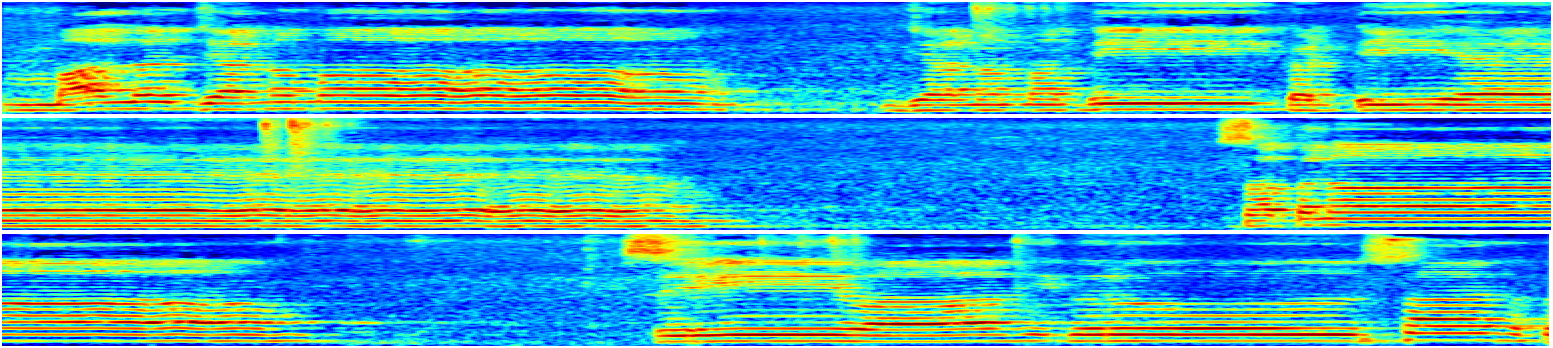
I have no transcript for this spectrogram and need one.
ਮਲ ਜਨਮ ਜਨਮ ਦੀ ਕਟੀਐ। ਸਤਨਾਮ ਸ੍ਰੀ ਵਾਹਿਗੁਰੂ। ਸਾਹਿਬ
